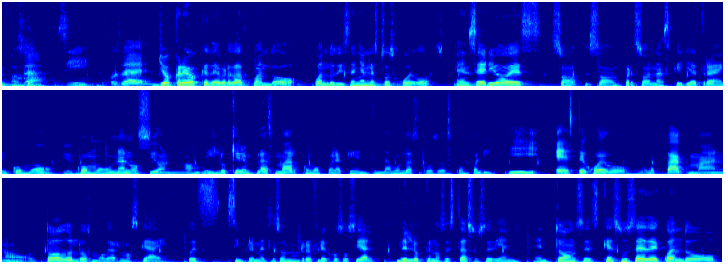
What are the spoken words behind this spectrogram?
O sea, sí, o sea, yo creo que de verdad cuando, cuando diseñan estos juegos, en serio es, son, son personas que ya traen como, como una noción, ¿no? Y lo quieren plasmar como para que entendamos las cosas con palillo. Y este juego, o Pac-Man, o todos los modernos que hay, pues simplemente son un reflejo social de lo que nos está sucediendo. Entonces, ¿qué sucede cuando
